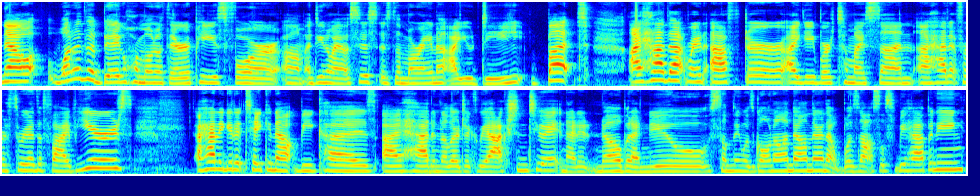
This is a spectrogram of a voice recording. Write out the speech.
now, one of the big hormonal therapies for um, adenomyosis is the Mirena IUD, but I had that right after I gave birth to my son. I had it for three of the five years. I had to get it taken out because I had an allergic reaction to it and I didn't know, but I knew something was going on down there that was not supposed to be happening.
